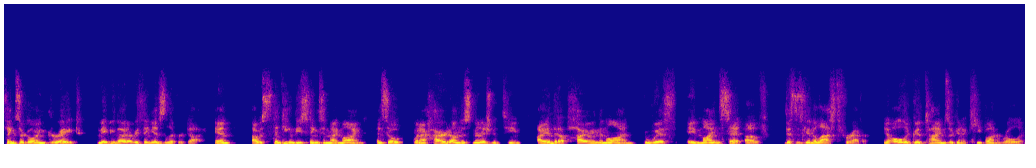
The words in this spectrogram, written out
Things are going great. Maybe not everything is live or die. And I was thinking these things in my mind. And so when I hired on this management team, I ended up hiring them on with a mindset of this is going to last forever. You know, all the good times are going to keep on rolling.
